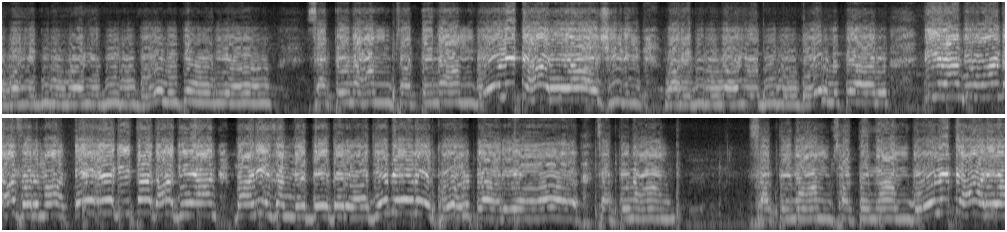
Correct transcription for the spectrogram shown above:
ਵਾਹਿਗੁਰੂ ਵਾਹਿਗੁਰੂ, ਬੋਲ ਪਿਆਰਿਆ। ਸਤਨਾਮ ਸਤਨਾਮ, ਬੋਲ ਪਿਆਰਿਆ ਸ਼੍ਰੀ ਵਾਹਿਗੁਰੂ ਵਾਹਿਗੁਰੂ, ਬੋਲੇ ਪਿਆਰੇ। ਪੀਰਾਂ ਗੁਰੂਆਂ ਦਾ ਫਰਮਾਨ ਇਹ ਗੀਤਾ ਦਾ ਗਿਆਨ। ਬਾਣੀ ਜੰਨਤ ਦੇ ਦਰਵਾਜ਼ੇ ਦੇਵੇ ਖੋਲ ਪਿਆਰਿਆ। ਸਤਨਾਮ ਸਤਨਾਮ ਸਤਨਾਮ, ਬੋਲ ਪਿਆਰਿਆ।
